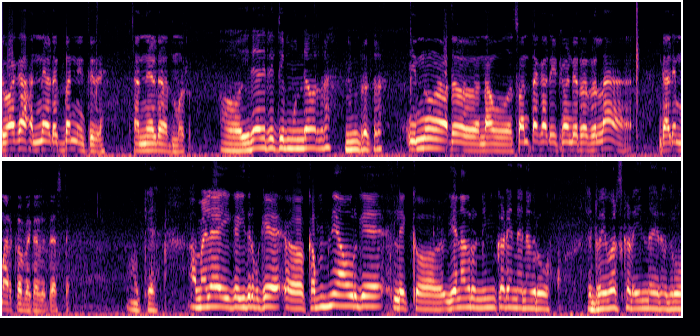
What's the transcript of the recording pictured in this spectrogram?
ಇವಾಗ ಹನ್ನೆರಡಕ್ಕೆ ಬಂದು ನಿಂತಿದೆ. ಹನ್ನೆರಡು ಹದಿಮೂರು. ಇದೇ ರೀತಿ ಮುಂದೆ ಹೋದ್ರೆ ನಿಮ್ಮ ಪ್ರಕಾರ? ಇನ್ನು ಅದು ನಾವು ಸ್ವಂತ ಗಾಡಿ ಇಟ್ಕೊಂಡಿರೋರೆಲ್ಲ ಗಾಡಿ ಮಾರ್ಕೋಬೇಕಾಗುತ್ತೆ ಅಷ್ಟೇ. ಓಕೆ. ಆಮೇಲೆ ಈಗ ಇದ್ರ ಬಗ್ಗೆ ಕಂಪ್ನಿ ಅವ್ರಿಗೆ ಲೈಕ್ ಏನಾದರೂ ನಿಮ್ಮ ಕಡೆಯಿಂದ ಏನಾದರೂ ಡ್ರೈವರ್ಸ್ ಕಡೆಯಿಂದ ಏನಾದರೂ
